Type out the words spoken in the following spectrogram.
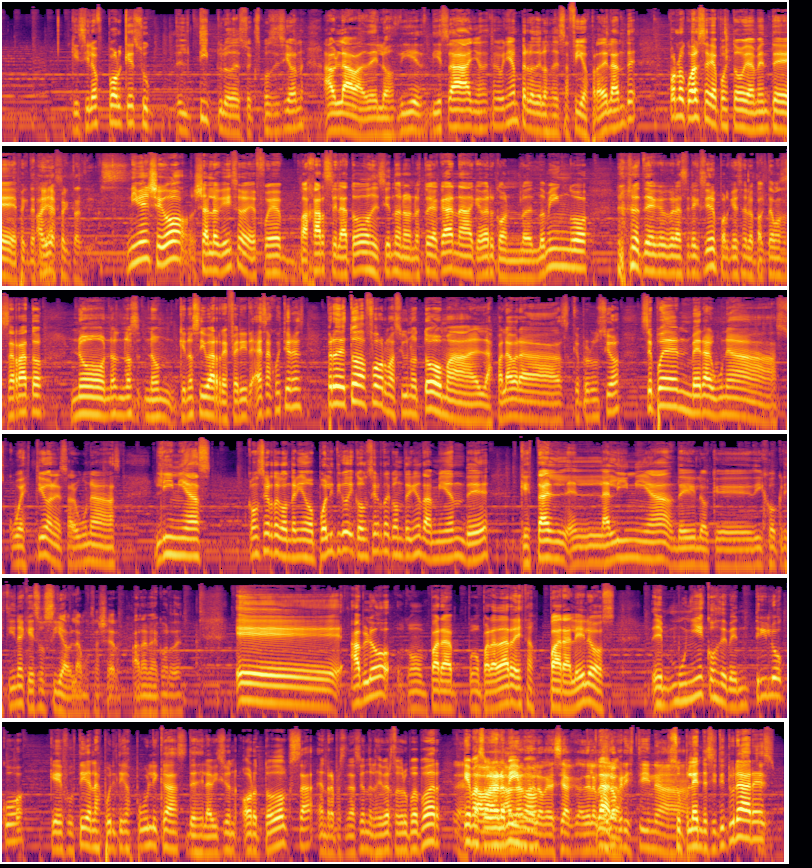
Kicillof porque su, el título de su exposición hablaba de los 10, 10 años de esto que venían, pero de los desafíos para adelante, por lo cual se había puesto obviamente expectativas. Había expectativas. Ni bien llegó, ya lo que hizo fue bajársela a todos diciendo no, no estoy acá, nada que ver con lo del domingo, no tiene que ver con las elecciones porque eso lo pactamos hace rato, no, no, no, no- que no se iba a referir a esas cuestiones, pero de todas formas, si uno toma las palabras que pronunció, se pueden ver algunas cuestiones, algunas líneas con cierto contenido político y con cierto contenido también de que está en, en la línea de lo que dijo Cristina, que eso sí hablamos ayer, ahora me acordé. Eh, habló, como para, como para dar estos paralelos, de muñecos de ventrílocuo que fustigan las políticas públicas desde la visión ortodoxa en representación de los diversos grupos de poder, que más o menos lo mismo De lo que decía, de lo que Claro. habló Cristina. suplentes y titulares.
